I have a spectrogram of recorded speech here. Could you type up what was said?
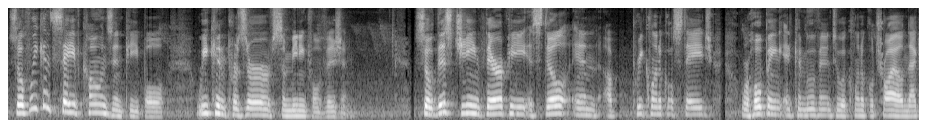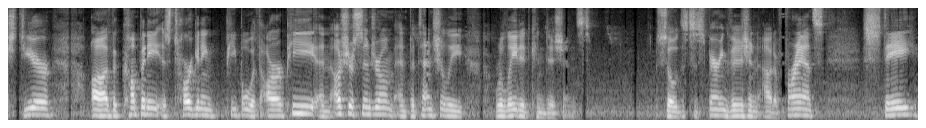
So if we can save cones in people, we can preserve some meaningful vision. So this gene therapy is still in a preclinical stage. We're hoping it can move into a clinical trial next year. Uh, the company is targeting people with RP and Usher syndrome and potentially related conditions. So this is Sparing Vision out of France. Stay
